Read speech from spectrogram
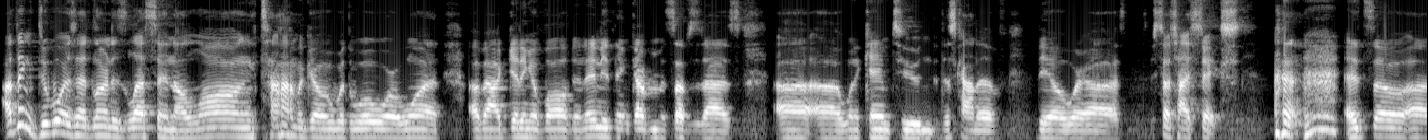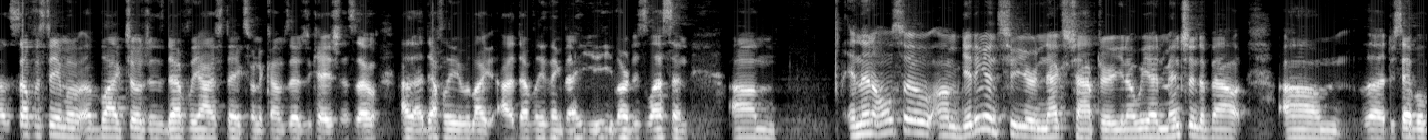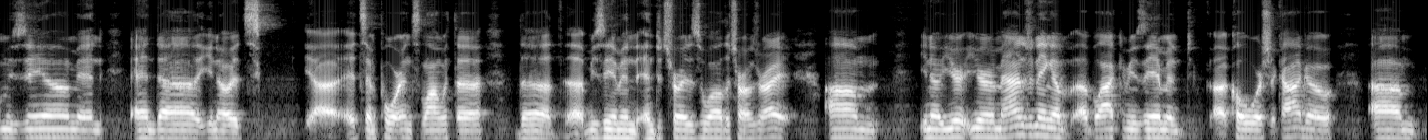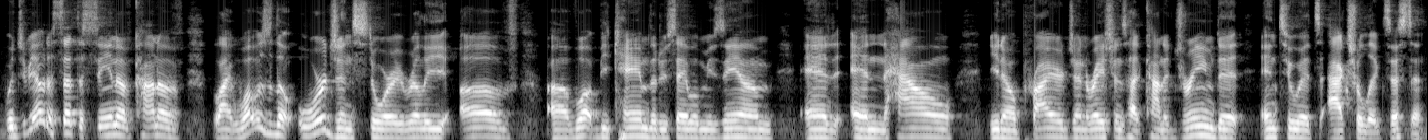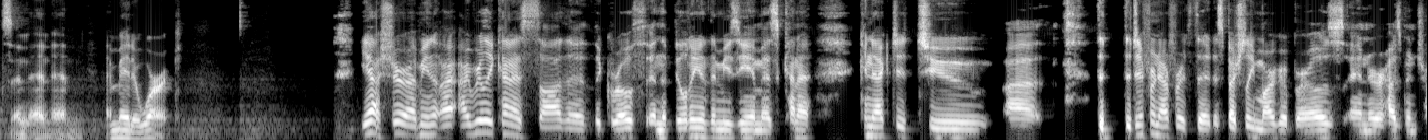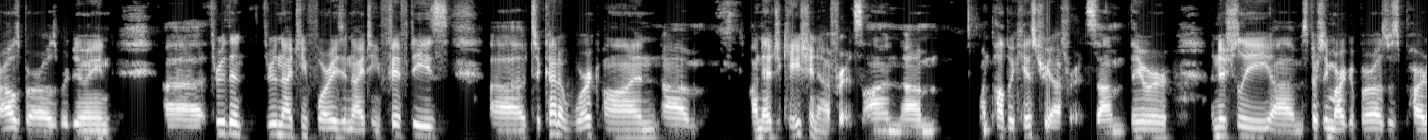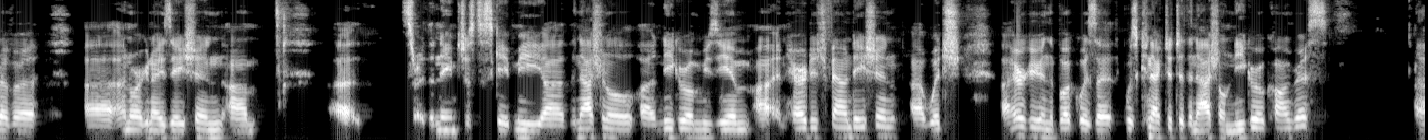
I think Du Bois had learned his lesson a long time ago with World War One about getting involved in anything government subsidized uh, when it came to this kind of deal where such high stakes and so uh, self-esteem of, of, black children is definitely high stakes when it comes to education. So I, I definitely would like, I definitely think that he, he learned his lesson. Um, and then also um, getting into your next chapter, you know, we had mentioned about um, the DuSable Museum and and uh, you know its uh, its importance, along with the the, the museum in, in, Detroit as well, the Charles Wright. Um, you know, you're you're imagining a, a black museum in uh, Cold War Chicago. Um, would you be able to set the scene of kind of like what was the origin story really of of what became the DuSable Museum and and how you know prior generations had kind of dreamed it into its actual existence and and and, and made it work yeah, sure. I mean, I, I really kind of saw the the growth and the building of the museum as kind of connected to uh, the the different efforts that especially Margaret Burroughs and her husband Charles Burroughs were doing uh, through the through the 1940s and 1950s uh, to kind of work on um, on education efforts on um, on public history efforts. Um, they were initially, um, especially Margaret Burroughs, was part of a uh, an organization. Um, uh, sorry, the names just escaped me. Uh, the National uh, Negro Museum uh, and Heritage Foundation, uh, which I argue in the book was a, was connected to the National Negro Congress.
